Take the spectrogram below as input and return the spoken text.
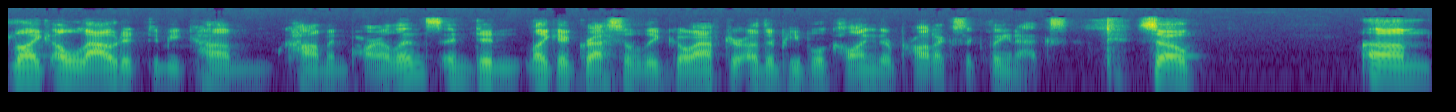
like allowed it to become common parlance and didn't like aggressively go after other people calling their products a Kleenex. So, um,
